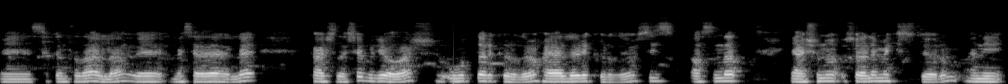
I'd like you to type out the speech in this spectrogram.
e, sıkıntılarla ve meselelerle karşılaşabiliyorlar. Umutları kırılıyor, hayalleri kırılıyor. Siz aslında yani şunu söylemek istiyorum. Hani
